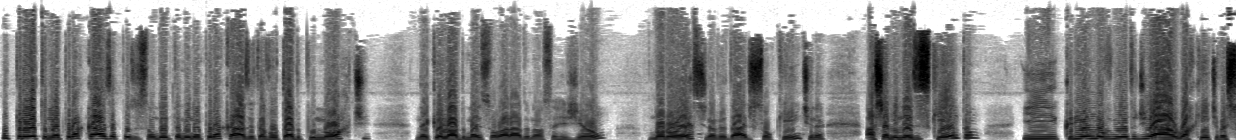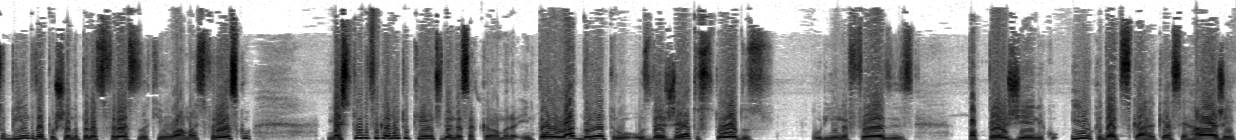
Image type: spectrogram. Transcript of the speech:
O preto não é por acaso, a posição dele também não é por acaso. Ele está voltado para o norte, né, que é o lado mais ensolarado da nossa região, noroeste, na verdade, sol quente, né? As chaminés esquentam e cria um movimento de ar. O ar quente vai subindo, vai puxando pelas frestas aqui um ar mais fresco, mas tudo fica muito quente dentro dessa câmara. Então lá dentro, os dejetos todos, urina, fezes, papel higiênico e o que dá descarga, que é a serragem,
